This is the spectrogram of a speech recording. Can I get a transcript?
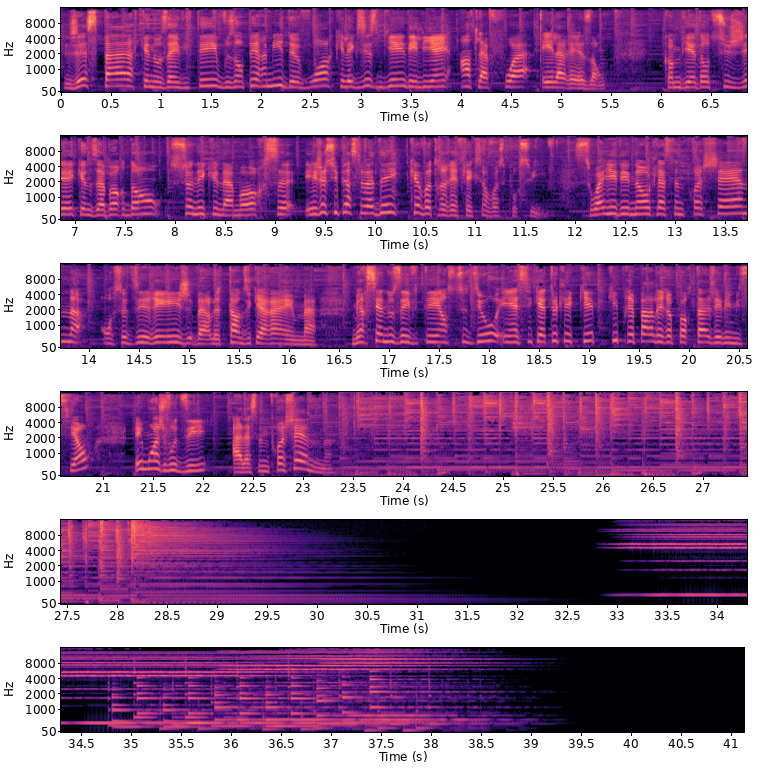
J'espère que nos invités vous ont permis de voir qu'il existe bien des liens entre la foi et la raison. Comme bien d'autres sujets que nous abordons, ce n'est qu'une amorce et je suis persuadée que votre réflexion va se poursuivre. Soyez des nôtres la semaine prochaine. On se dirige vers le temps du carême. Merci à nos invités en studio et ainsi qu'à toute l'équipe qui prépare les reportages et l'émission. Et moi, je vous dis à la semaine prochaine.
